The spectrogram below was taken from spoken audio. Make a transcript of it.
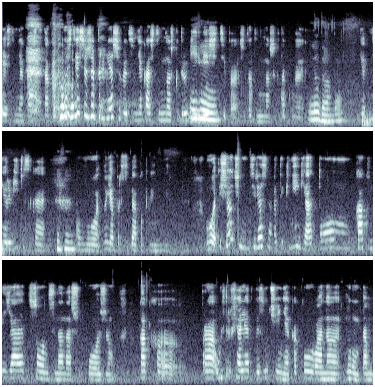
есть, мне кажется, такое. Ну, здесь уже примешиваются, мне кажется, немножко другие Мгм. вещи, типа что-то немножко такое Ну да, да. не- нервическое. Мгм. Вот, ну я про себя, по крайней мере. Вот, еще очень интересно в этой книге о том, как влияет солнце на нашу кожу, как э, про ультрафиолетовое излучение, какого оно, ну, там,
